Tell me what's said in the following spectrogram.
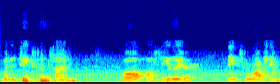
But it takes some time. Well, I'll see you later. Thanks for watching.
